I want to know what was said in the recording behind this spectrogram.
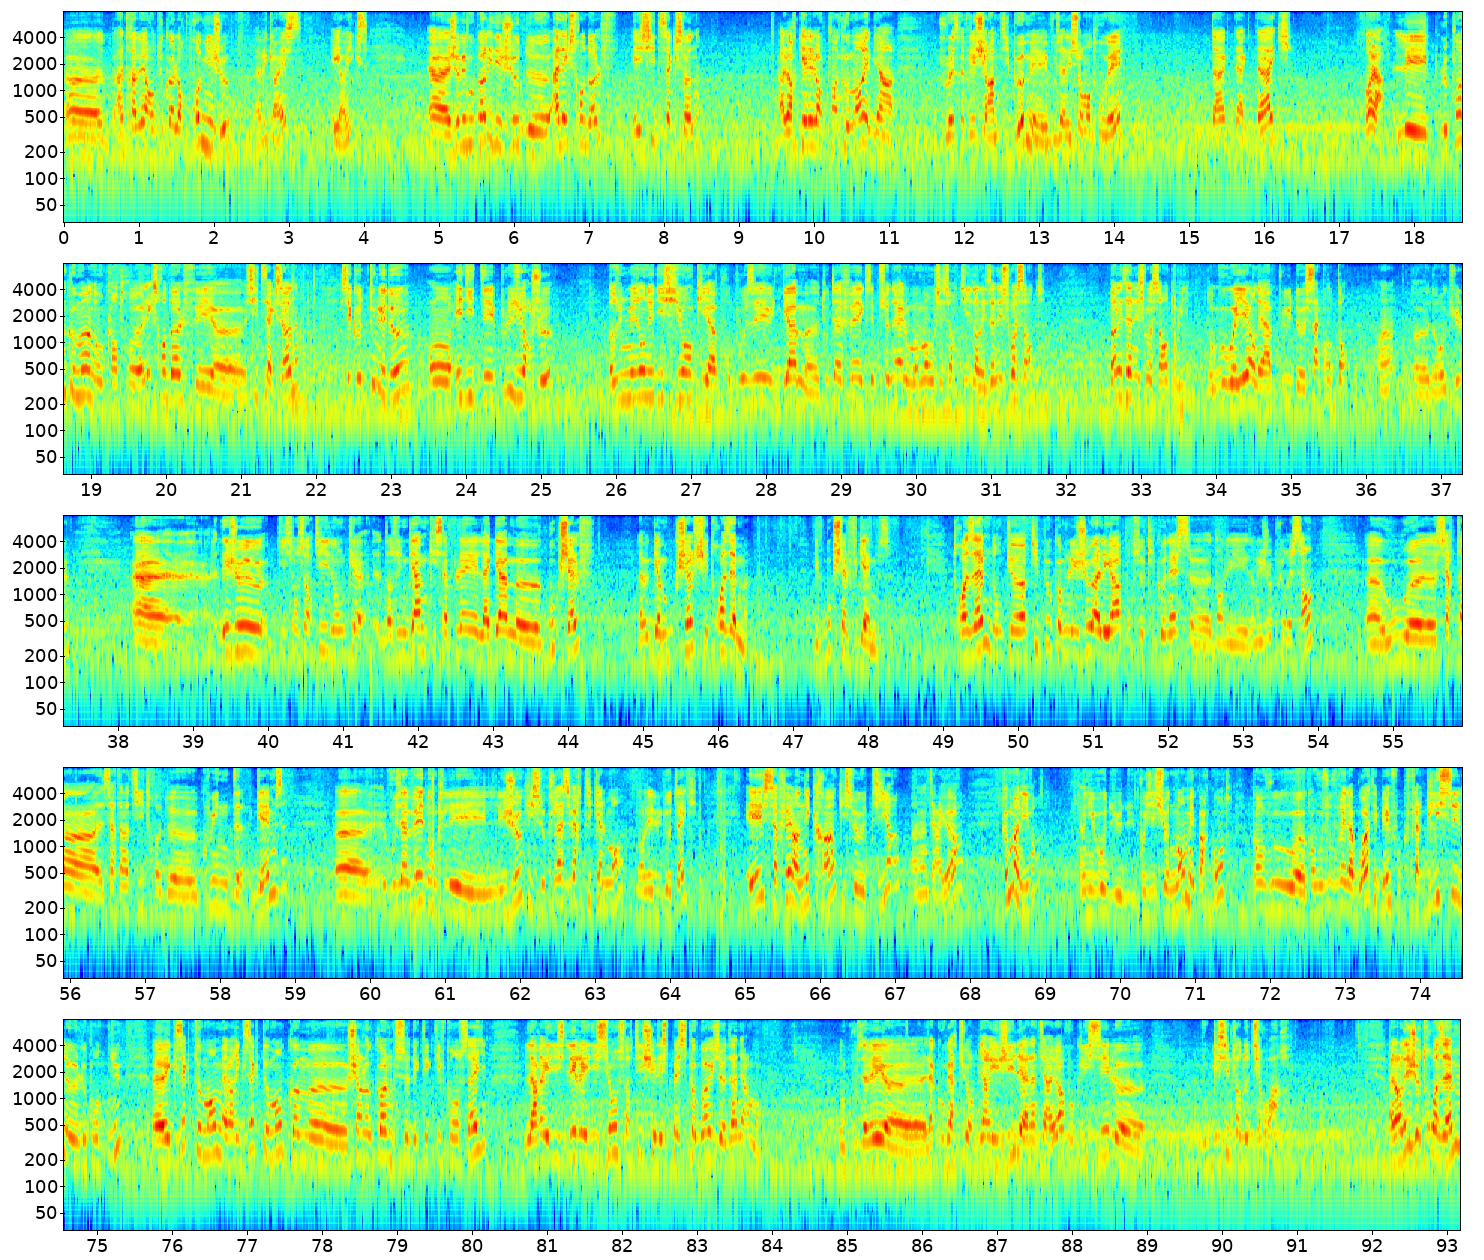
à travers en tout cas leur premier jeu, avec un S et un X. Je vais vous parler des jeux de Alex Randolph et Sid Saxon. Alors quel est leur point commun? Eh bien, je vous laisse réfléchir un petit peu, mais vous allez sûrement trouver. Tac, tac, tac. Voilà, le point commun donc entre Alex Randolph et euh, Sid Saxon, c'est que tous les deux ont édité plusieurs jeux dans une maison d'édition qui a proposé une gamme euh, tout à fait exceptionnelle au moment où c'est sorti dans les années 60. Dans les années 60, oui. Donc vous voyez, on est à plus de 50 ans hein, de, recul. Euh, des jeux qui sont sortis donc dans une gamme qui s'appelait la gamme euh, Bookshelf, la gamme Bookshelf chez 3M, les Bookshelf Games. 3M, donc euh, un petit peu comme les jeux Aléa pour ceux qui connaissent dans, les, jeux plus récents, ou certains, certains titres de Queen Games. Euh, vous avez donc les, jeux qui se classent verticalement dans les ludothèques et ça fait un écrin qui se tire à l'intérieur comme un livre au niveau du, positionnement. Mais par contre quand vous, euh, quand vous ouvrez la boîte eh bien, il faut faire glisser le, contenu euh, exactement mais alors exactement comme Sherlock Holmes détective conseil les rééditions sorties chez les Space Cowboys dernièrement. Donc vous avez la couverture bien rigide et à l'intérieur vous glissez le, vous glissez une sorte de tiroir. Alors les jeux 3M,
